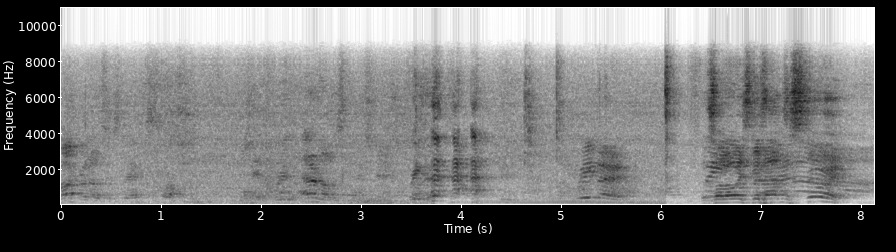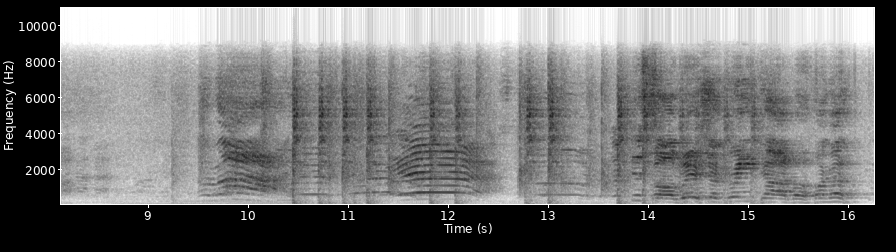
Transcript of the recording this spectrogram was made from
Marco knows his next. Oh, I don't know what's next. Reverb. That's what always goes out to Stuart. God, where's your green card, motherfucker?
